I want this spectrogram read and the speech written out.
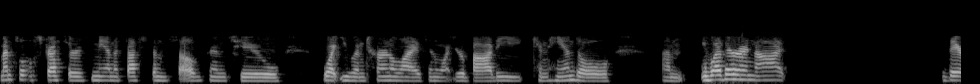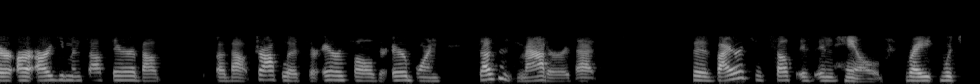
mental stressors manifest themselves into what you internalize and what your body can handle. Um, whether or not there are arguments out there about about droplets or aerosols or airborne doesn't matter that the virus itself is inhaled right? Which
